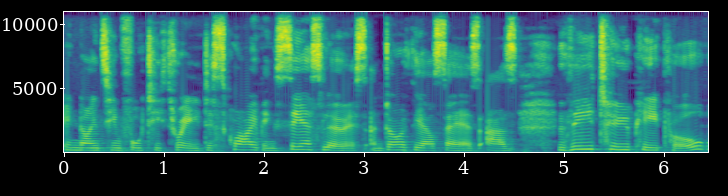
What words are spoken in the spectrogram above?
in 1943, describing C.S. Lewis and Dorothy L. Sayers as the two people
